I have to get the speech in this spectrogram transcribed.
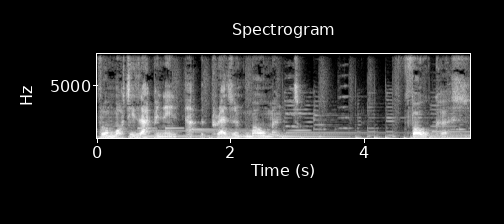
from what is happening at the present moment. Focus.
